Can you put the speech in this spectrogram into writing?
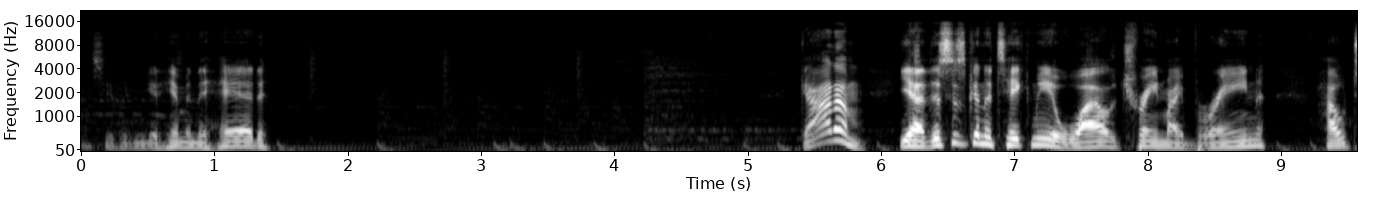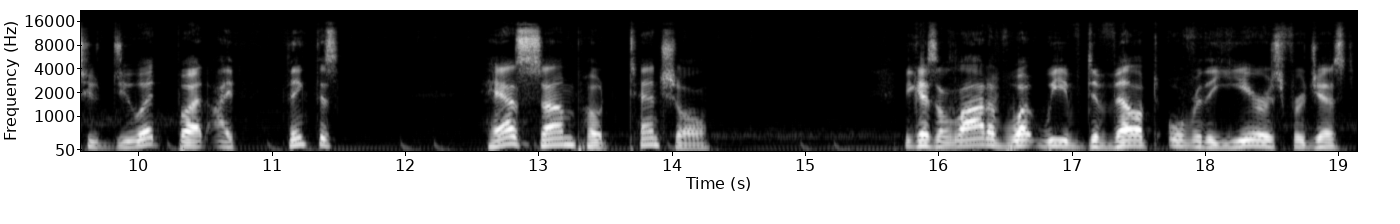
Let's see if we can get him in the head. Got him. Yeah, this is going to take me a while to train my brain how to do it, but I think this has some potential because a lot of what we've developed over the years for just,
